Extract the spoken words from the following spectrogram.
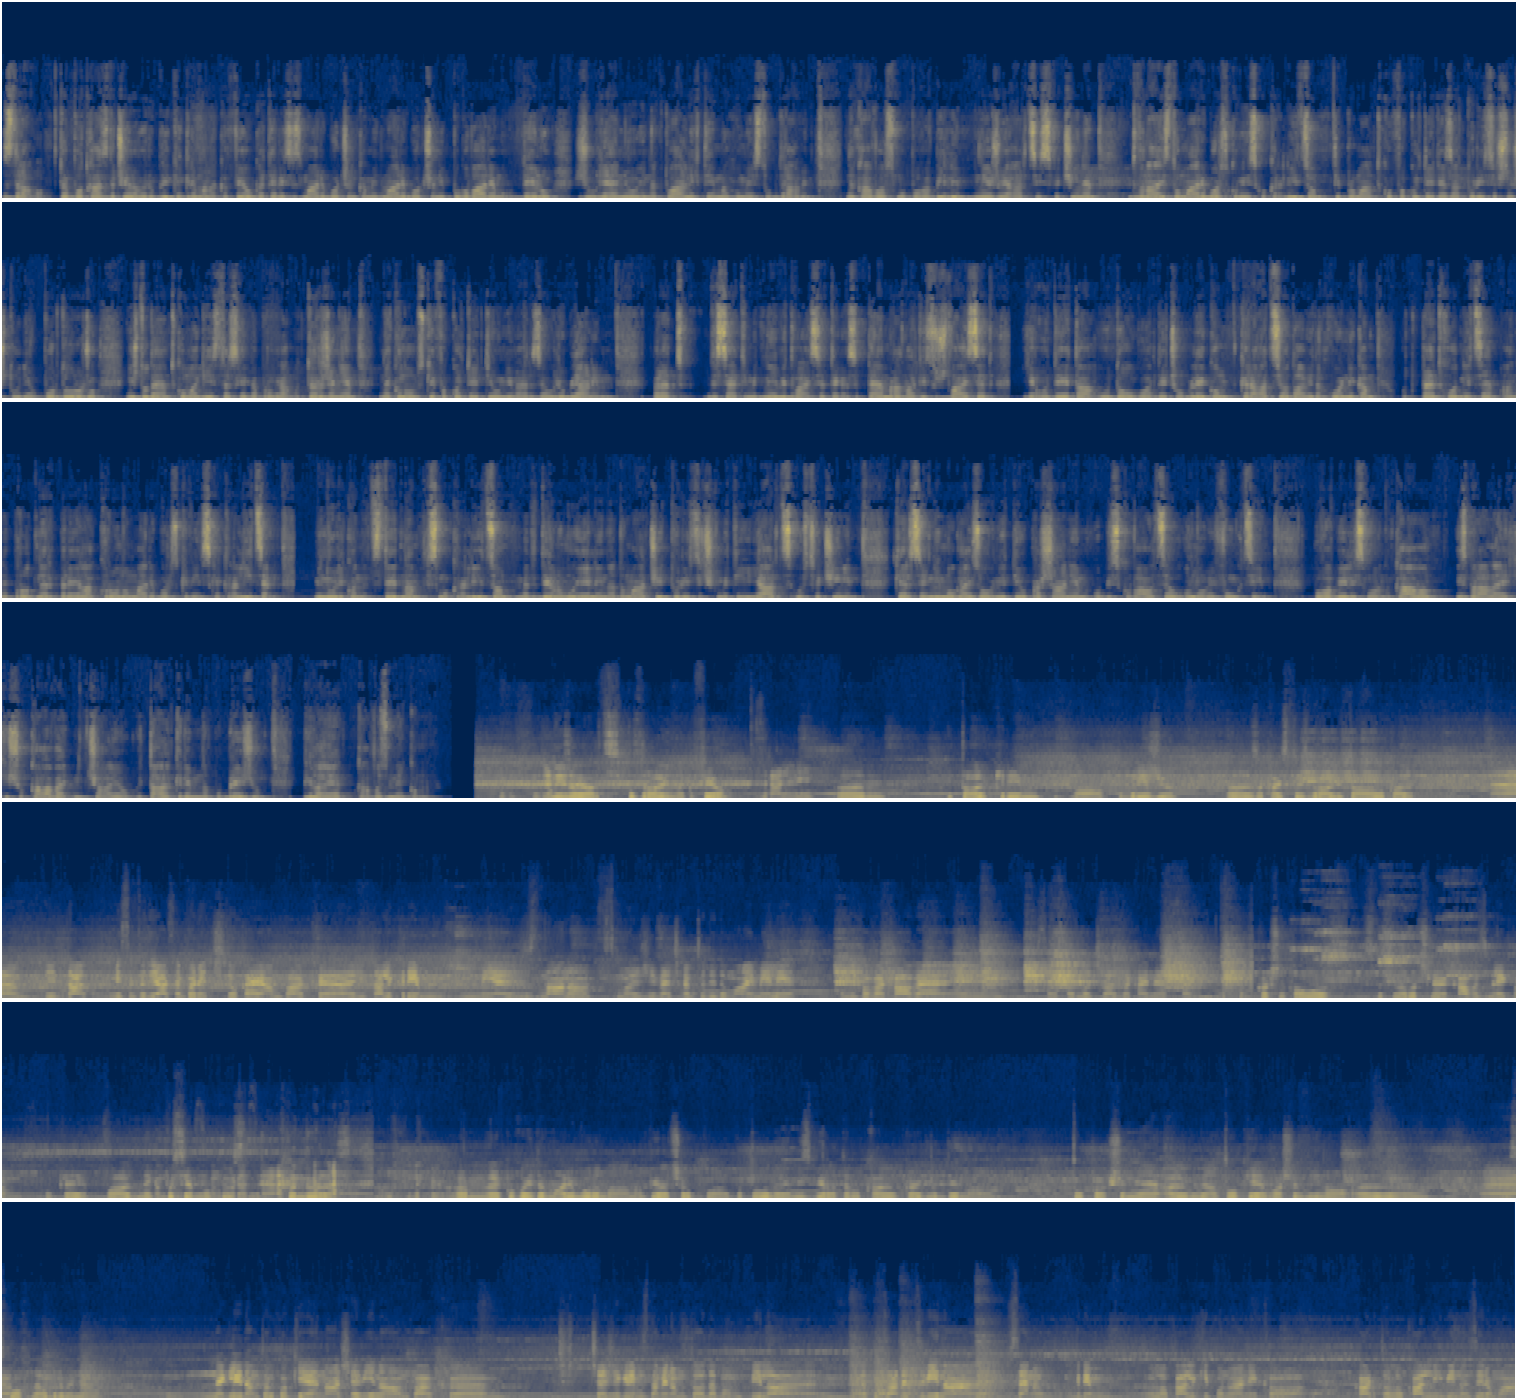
Zdravo, to je podcast večerove rubrike Gremo na kafe, v kateri se z Mariborčankami in Mariborčani pogovarjamo o delu, življenju in aktualnih temah v mestu Obdravi. Na kavo smo povabili Nežo Jarci iz Večine, 12. Mariborsko vinsko kraljico, diplomatko fakultete za turistične študije v Portugalsku in študentko magistrskega programa Trženje na ekonomski fakulteti Univerze v Ljubljani. Pred desetimi dnevi, 20. septembra 2020, je odeta v dolgo rdečo obleko, kreacijo Davida Hojnika od predhodnice Ane Protner prejela krono Mariborske vinske kraljice. Minuli konec tedna smo kraljico med delom ujeli na domači turistični kmetiji Jarc v Svečini, ker se ni mogla izogniti vprašanjem obiskovalcev o novi funkciji. Povabili smo jo na kavo, izbrala je hišo kave in čajev v Italkrem na pobrežju, pila je kavo z mlekom. Neža Jarc, pozdravljeni na kafeju. Zdravljeni. Um, Ital krem na pobrežju. Uh, zakaj ste izbrali ta lokal? Uh, Ital, mislim, tudi jaz sem prvič tukaj, ampak uh, Italija krem mi je že znano. Smo že večkrat tudi doma imeli njihove kave in sem se odločila, zakaj ne. Kakšno kavo ste si naročili? Eh, Kavo z mlekom. Okay, pa nek Hondu- poseben okus. Ja. Honduras. Um, ko hodite v Mariboru na, na pijačo, pa, pa to ne vem, izbirate lokal, kaj glede na to, kakšen je, ali glede na to, kje je vaše vino, ali vem, Eh, sploh ne obremenjeno. ne gledam toliko, kje je naše vino, ampak če že grem z namenom to, da bom pila kozarec vina, vseeno grem v lokal, ki ponuja neko karto lokalnih vin oziroma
